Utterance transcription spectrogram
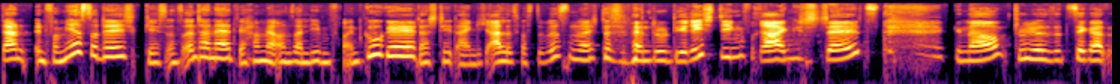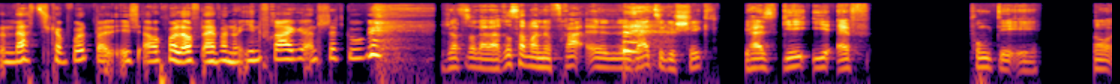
Dann informierst du dich, gehst ins Internet. Wir haben ja unseren lieben Freund Google. Da steht eigentlich alles, was du wissen möchtest, wenn du die richtigen Fragen stellst. Genau. Julio sitzt hier gerade und lacht sich kaputt, weil ich auch voll oft einfach nur ihn frage anstatt Google. Ich habe sogar Larissa mal eine, Fra äh, eine Seite geschickt, die heißt gif.de. So,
